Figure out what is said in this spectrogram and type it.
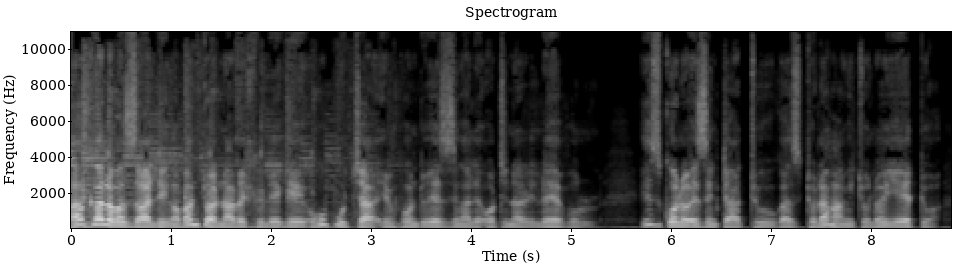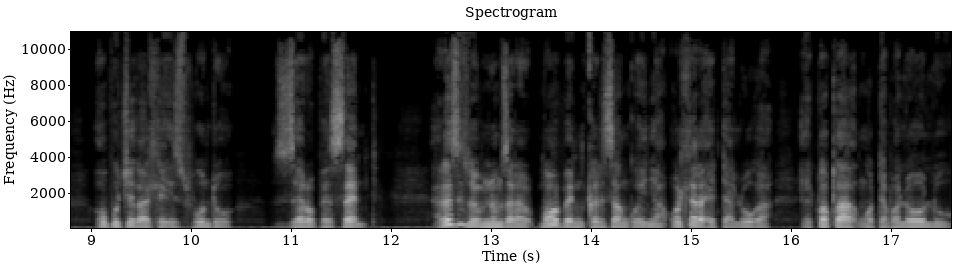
bakhala abazali ngabantwana abehluleke ukuphutsha imfundo yezinga le-ordinary level. Izikolo ezintathu kazitholanga ngitsho loyedwa ophutshe kahle izifundo 0 percent. Ake sizwe umnumzana moben qhelisa ngwenya ohlala edaluka exoxa ngodaba lolu.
